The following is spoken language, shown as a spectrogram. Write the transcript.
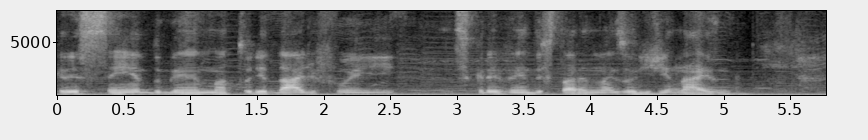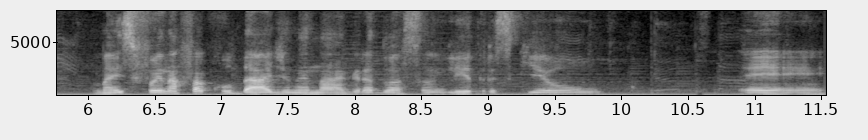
crescendo, ganhando maturidade, fui escrevendo histórias mais originais, né? Mas foi na faculdade, né, na graduação em letras, que eu é,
